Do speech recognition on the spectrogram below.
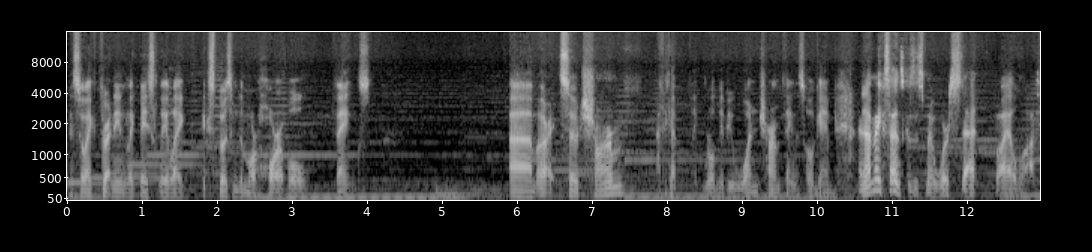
And so, like, threatening, like, basically, like, expose him to more horrible things. Um, all right, so charm. I think I like rolled maybe one charm thing this whole game, and that makes sense because it's my worst stat by a lot.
